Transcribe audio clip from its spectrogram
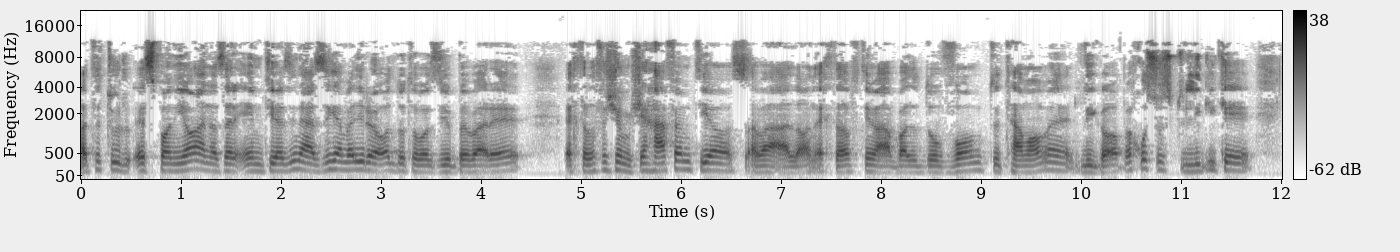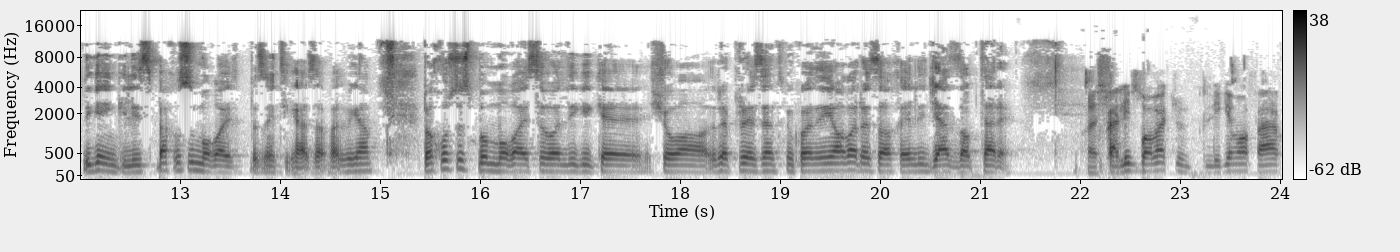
حتی تو اسپانیا از نظر امتیازی نزدیکن ولی رئال دوتا بازی رو ببره. اختلافشون میشه هفت امتیاز و الان اختلاف تیم اول و دوم تو تمام لیگا به خصوص تو لیگی که لیگ انگلیس به خصوص مقایسه بزنید تیک از اول بگم. به خصوص با مقایسه با لیگی که شما رپرزنت می‌کنی آقا رضا خیلی جذابتره. ولی بابک جون لیگ ما فرق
